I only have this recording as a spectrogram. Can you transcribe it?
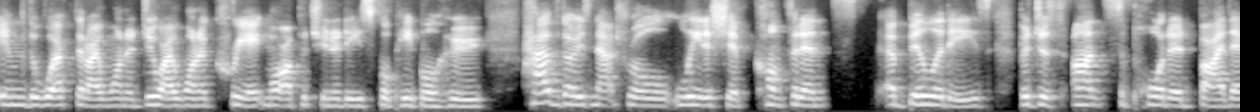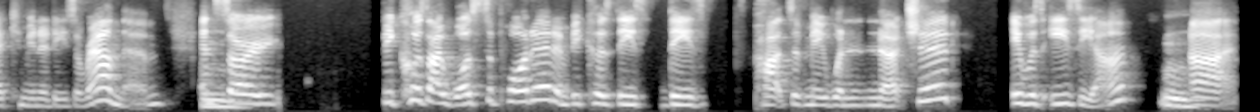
in the work that I want to do, I want to create more opportunities for people who have those natural leadership, confidence, abilities, but just aren't supported by their communities around them. And mm. so, because I was supported and because these these parts of me were nurtured, it was easier. Mm. Uh,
